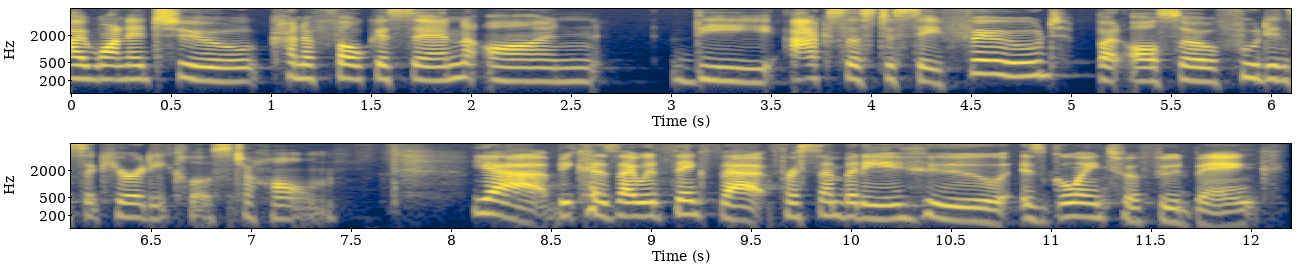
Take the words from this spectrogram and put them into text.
I wanted to kind of focus in on the access to safe food, but also food insecurity close to home. Yeah, because I would think that for somebody who is going to a food bank,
